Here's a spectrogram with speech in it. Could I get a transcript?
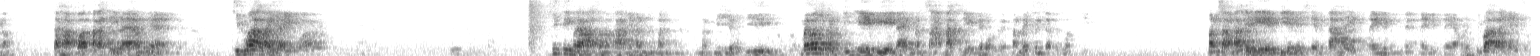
เนาะแต่ถามว่าปกติแล้วเนี่ยคิดว่าอะไรใหญ่กว่า ที่จริงแล้วอสมการนี้มันมันมันมีตรงที่ ไม่ว่าจะเป็นจริง A B A ใดมันสามารถเรียงได้หมดเลย มันไม่ขึ้นกับจำนวนจริง มันสามารถเรียน A M D M H M ได้ในหนึ่งในหนึ่งแนวคิดว่าอะไรใหญ่สุด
